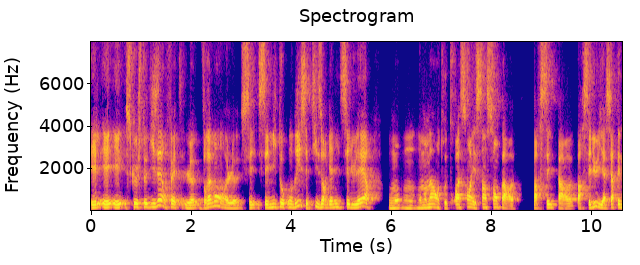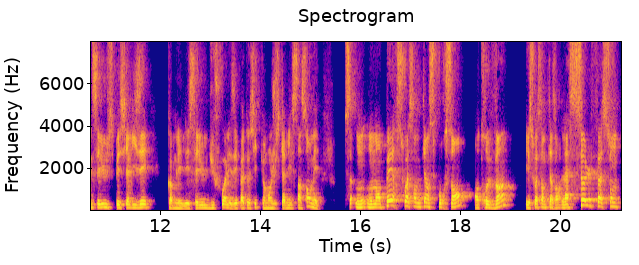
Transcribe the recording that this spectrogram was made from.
Et, et, ce que je te disais, en fait, le, vraiment, le, ces, ces mitochondries, ces petits organismes cellulaires on, en a entre 300 et 500 par, par, par, cellule. Il y a certaines cellules spécialisées, comme les, cellules du foie, les hépatocytes, qui en ont jusqu'à 1500, mais on, en perd 75% entre 20 et 75 ans. La seule façon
